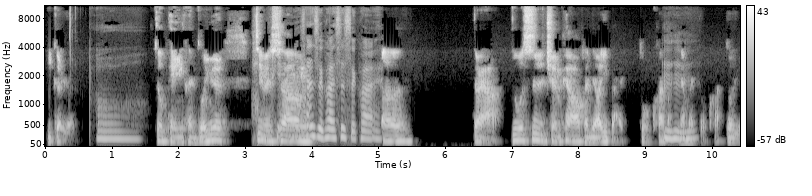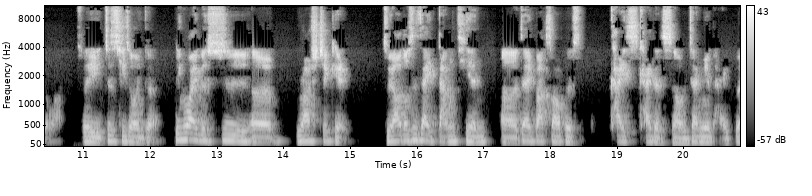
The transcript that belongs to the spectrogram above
一个人哦，就便宜很多，因为基本上三十块、四十块，嗯，对啊，如果是全票可能要一百多块嘛，两百多块都有啊，所以这是其中一个。另外一个是呃，rush ticket，主要都是在当天呃，在 box office 开开的时候，你在那边排队。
